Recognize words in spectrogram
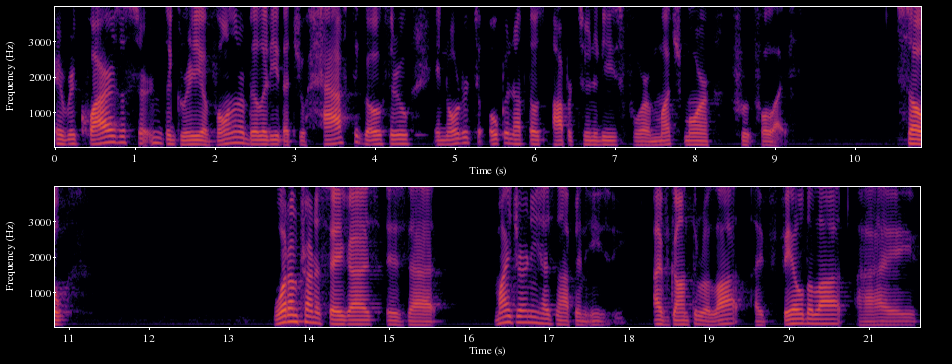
it requires a certain degree of vulnerability that you have to go through in order to open up those opportunities for a much more fruitful life. So, what I'm trying to say, guys, is that my journey has not been easy. I've gone through a lot. I've failed a lot. I've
